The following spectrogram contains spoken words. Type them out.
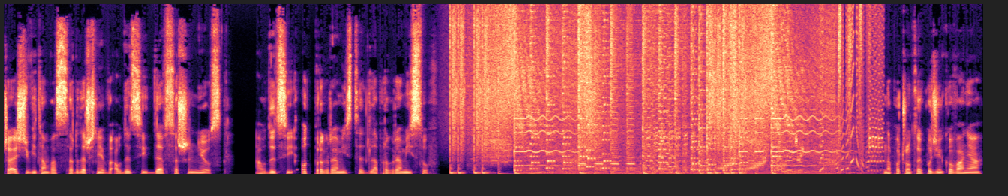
Cześć, witam Was serdecznie w audycji Dev Session News, audycji od programisty dla programistów. Na początek podziękowania.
